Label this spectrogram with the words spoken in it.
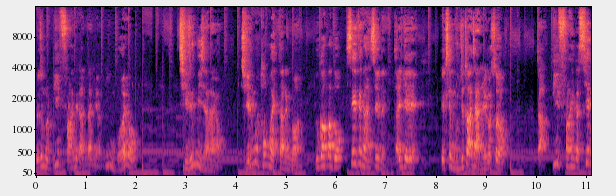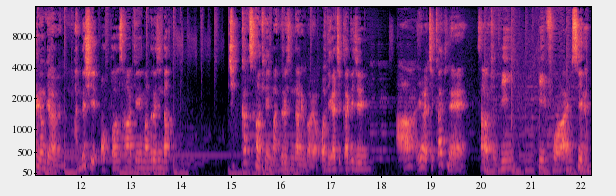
이 점을 B 프라임이란다면 이게 뭐예요? 지름이잖아요. 지름을 통과했다는 건 누가 봐도 쓰이든 안 쓰이든 자 이게 엑셀 문제도 아직 안 읽었어요. 자 B 프라임과 C를 연결하면 반드시 어떤 삼각형이 만들어진다? 직각삼각형이 만들어진다는 거예요. 어디가 직각이지? 아 얘가 직각이네. 삼각형 B, B 프라임, C는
